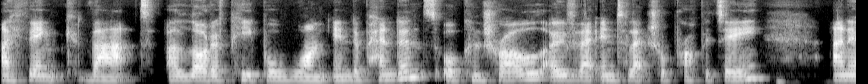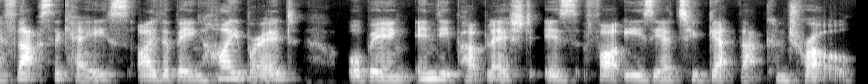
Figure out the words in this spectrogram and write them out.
I think that a lot of people want independence or control over their intellectual property. And if that's the case, either being hybrid or being indie published is far easier to get that control.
